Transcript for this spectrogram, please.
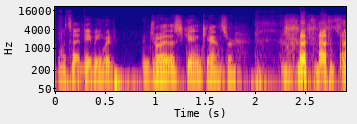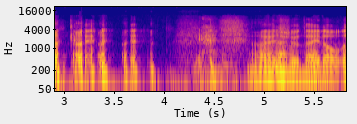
What's that, DB? Would- Enjoy the skin cancer. yeah. Uh, show title.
